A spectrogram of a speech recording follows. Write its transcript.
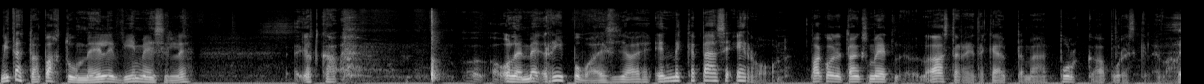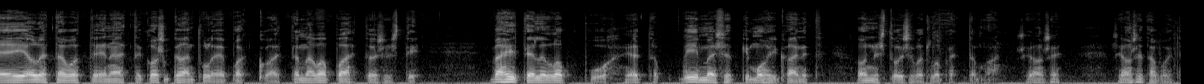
mitä tapahtuu meille viimeisille, jotka olemme riippuvaisia, emmekä pääse eroon? Pakotetaanko meidät laastareita käyttämään, purkkaa pureskelemaan? Ei ole tavoitteena, että koskaan tulee pakkoa, että tämä vapaaehtoisesti vähitellen loppuu ja että viimeisetkin mohikaanit onnistuisivat lopettamaan. Se on se, se, on se tavoite.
